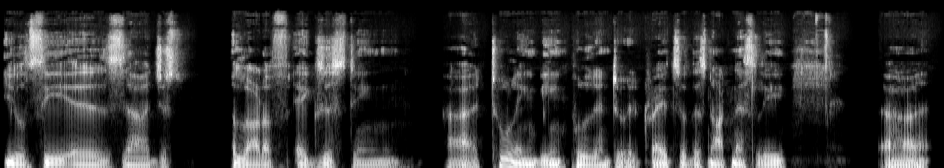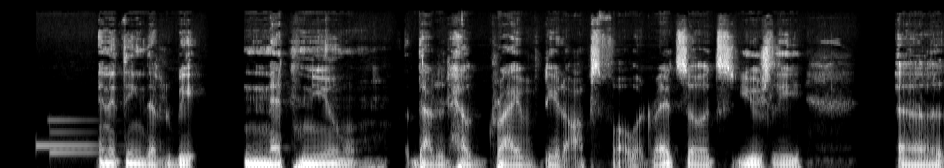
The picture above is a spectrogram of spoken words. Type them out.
you'll see is uh, just a lot of existing uh, tooling being pulled into it, right? So there's not necessarily uh, anything that would be net new that would help drive data ops forward, right? So it's usually a,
